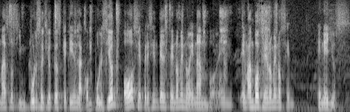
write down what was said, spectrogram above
más los impulsos y otros que tienen la compulsión, o se presenta el fenómeno en ambos, en, ambos fenómenos en, en ellos.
